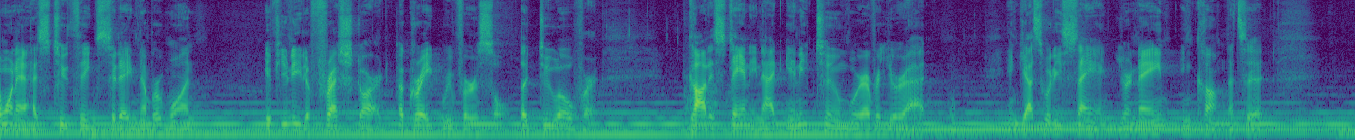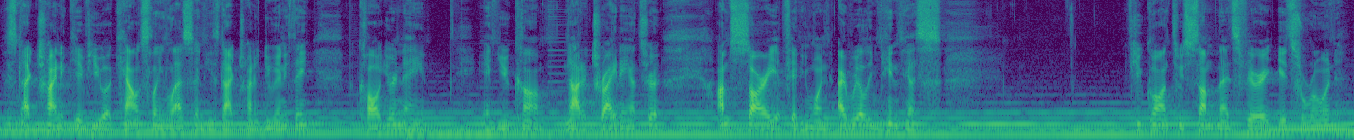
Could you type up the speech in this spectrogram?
I want to ask two things today. Number one, if you need a fresh start, a great reversal, a do over, God is standing at any tomb wherever you're at. And guess what He's saying? Your name and come. That's it. He's not trying to give you a counseling lesson, He's not trying to do anything but call your name and you come. Not a trite answer. I'm sorry if anyone, I really mean this. If you've gone through something that's very, it's ruined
